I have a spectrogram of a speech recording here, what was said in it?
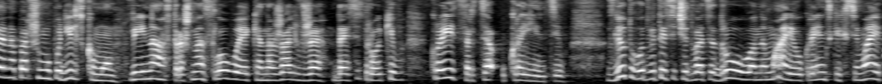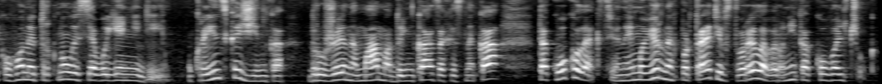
Вітаю на першому подільському. Війна страшне слово, яке, на жаль, вже 10 років кроїть серця українців. З лютого 2022-го немає українських сімей, кого не торкнулися воєнні дії. Українська жінка, дружина, мама, донька, захисника. Таку колекцію неймовірних портретів створила Вероніка Ковальчук.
